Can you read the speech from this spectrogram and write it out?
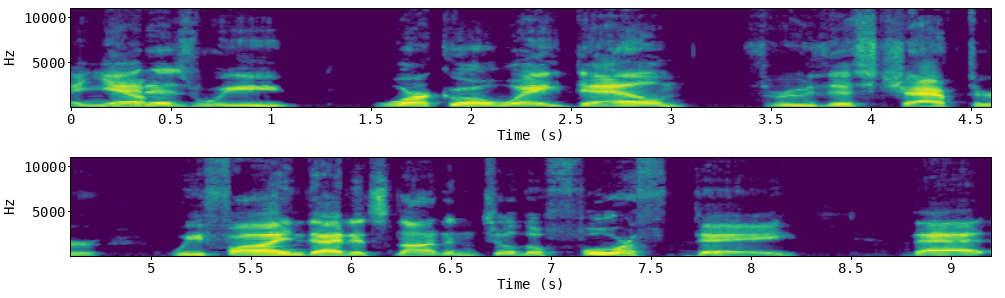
And yet, Yep. as we work our way down through this chapter, we find that it's not until the fourth day that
